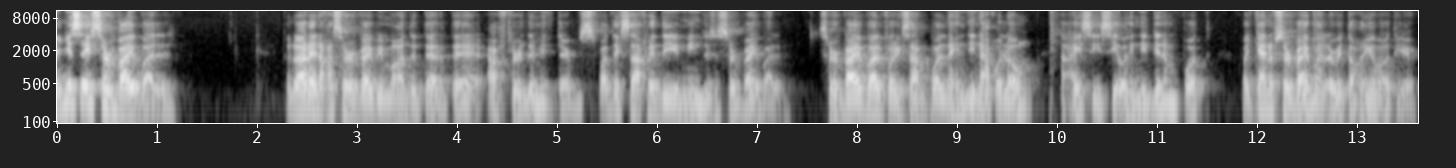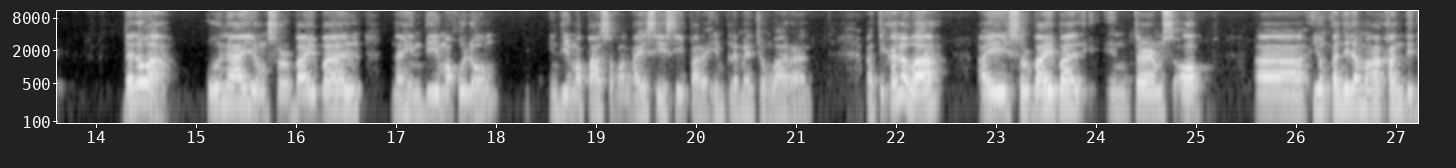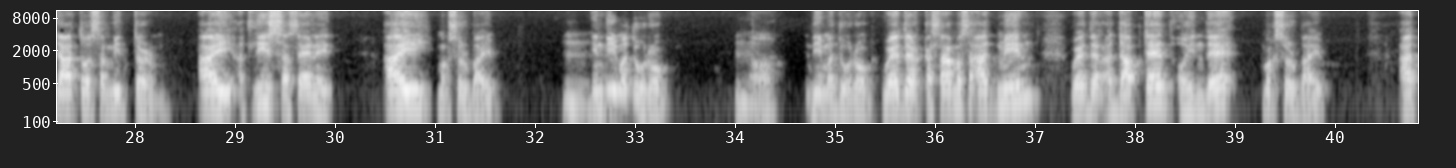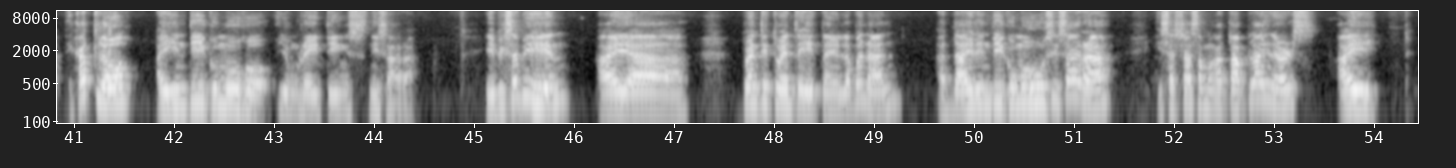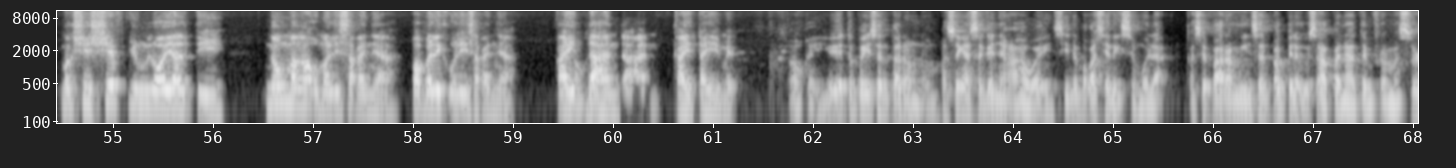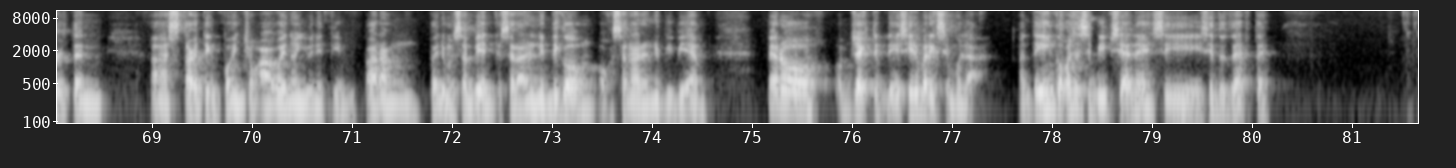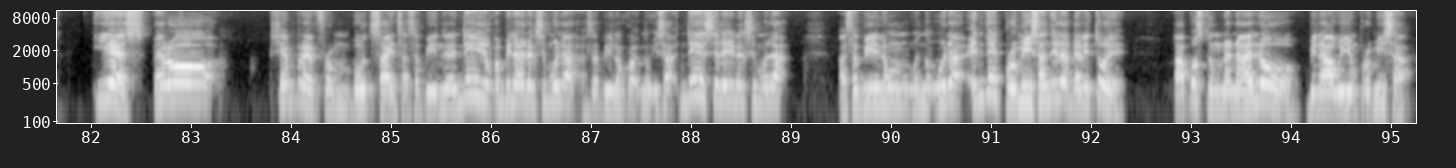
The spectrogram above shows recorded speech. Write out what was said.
When you say survival, kunwari nakasurvive yung mga Duterte after the midterms, what exactly do you mean do sa survival? Survival, for example, na hindi nakulong ng ICC o hindi dinampot? What kind of survival are we talking about here? Dalawa. Una, yung survival na hindi makulong, hindi mapasok ang ICC para implement yung warrant. At ikalawa, ay survival in terms of uh, yung kanilang mga kandidato sa midterm ay at least sa Senate ay mag-survive. Mm. Hindi madurog. Mm. No? Hindi madurog. Whether kasama sa admin, whether adopted o hindi, mag-survive. At ikatlo ay hindi gumuho yung ratings ni Sara. Ibig sabihin ay uh, ah, 2028 na yung labanan at dahil hindi gumuho si Sara, isa siya sa mga top liners ay mag-shift yung loyalty nung mga umalis sa kanya, pabalik uli sa kanya. Kahit okay. dahan-dahan, kahit tahimik. Okay. Ito pa isang tanong, no? Kasi nga sa ganyang away, sino ba kasi nagsimula? Kasi parang minsan pag pinag-usapan natin from a certain uh, starting point yung away ng unit team, parang pwede mo sabihin kasalanan ni Digong o kasalanan ni BBM. Pero objectively, sino ba nagsimula? Ang tingin ko kasi si BBC ano eh, si, si Duterte. Yes, pero syempre from both sides, sasabihin nila, hindi, yung kabila nagsimula. Sasabihin ng, ng isa, hindi, sila yung nagsimula. Sabihin nung, nung una, hindi, promisa nila ganito eh. Tapos nung nanalo, binawi yung promisa.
